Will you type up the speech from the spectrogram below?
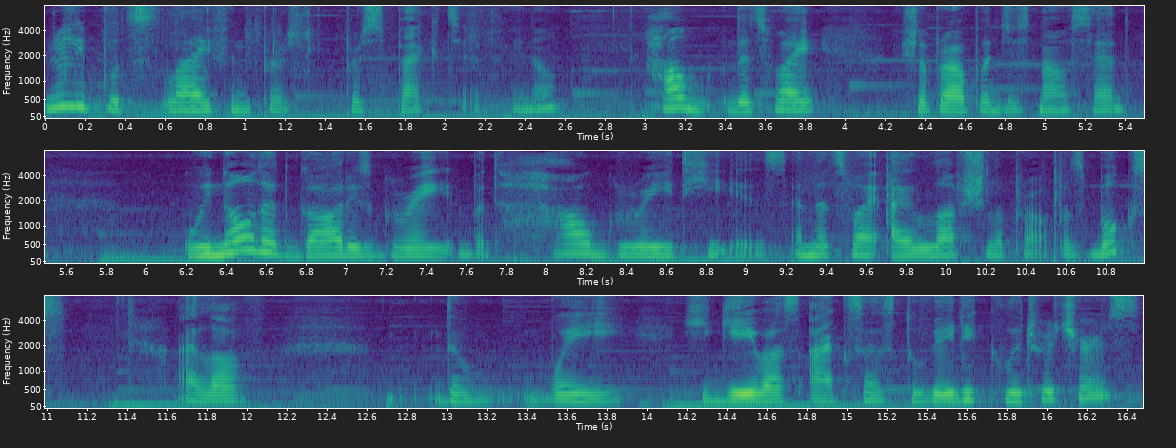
really puts life in pers- perspective, you know? How that's why Srila Prabhupada just now said, we know that God is great, but how great He is. And that's why I love Srila Prabhupada's books. I love the way He gave us access to Vedic literatures,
